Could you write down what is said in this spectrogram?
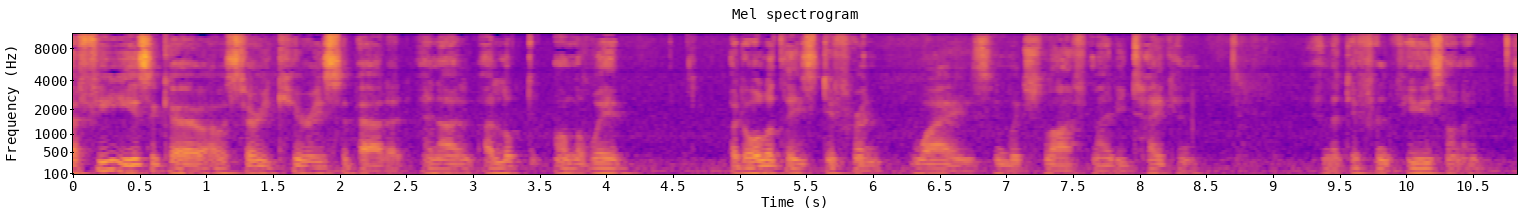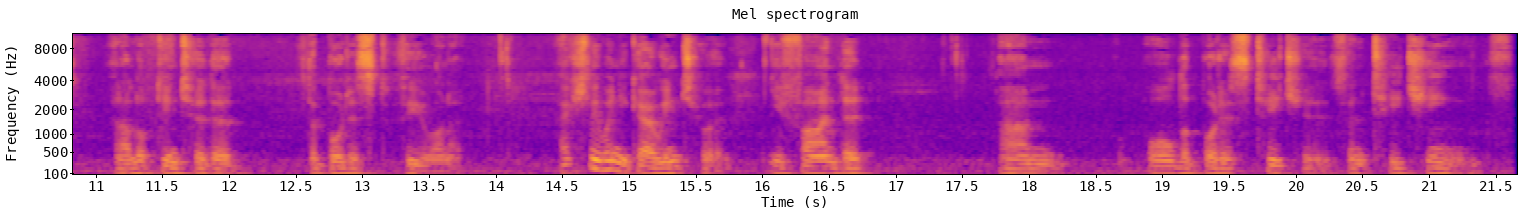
a few years ago, I was very curious about it, and I, I looked on the web at all of these different ways in which life may be taken and the different views on it. And I looked into the, the Buddhist view on it. Actually, when you go into it, you find that um, all the Buddhist teachers and teachings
